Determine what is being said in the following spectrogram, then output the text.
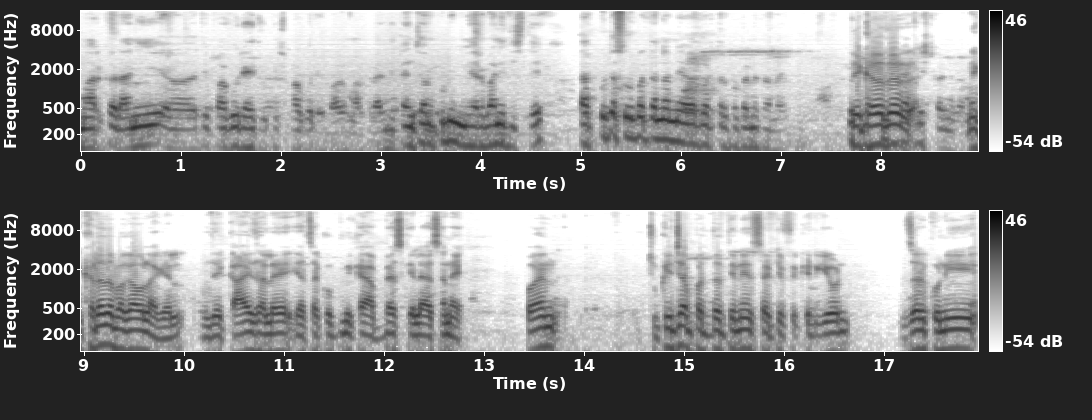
मार्कड आणि ते पागोरे आहेत रुपेश पागोरे बाळू मार्कड. आणि त्यांच्यावर पुढे मेहरबानी दिसते. तात्पुरत्या स्वरूपात त्यांना बडतर्फ करण्यात आला आहे खरं तर. नाही खरं तर बघावं लागेल. म्हणजे काय झालंय याचा खूप मी काय अभ्यास केला असं नाही. पण चुकीच्या पद्धतीने सर्टिफिकेट घेऊन जर कोणी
